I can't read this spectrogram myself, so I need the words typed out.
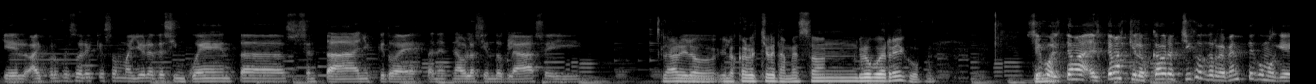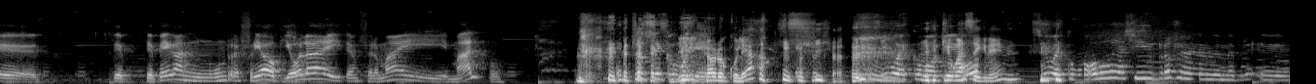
que hay profesores que son mayores de 50, 60 años que todavía están en aula haciendo clases y... Claro, y, lo- y los cabros chicos también son grupo de riesgo. Sí, pues el tema, el tema es que los cabros chicos de repente como que te, te pegan un resfriado piola y te enfermas y mal, pues. Entonces como que... Cabros culeados. Sí, pues es como que... ¿Qué oh, se creen? Sí, pues como, oh, así, profe, me, me eh,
